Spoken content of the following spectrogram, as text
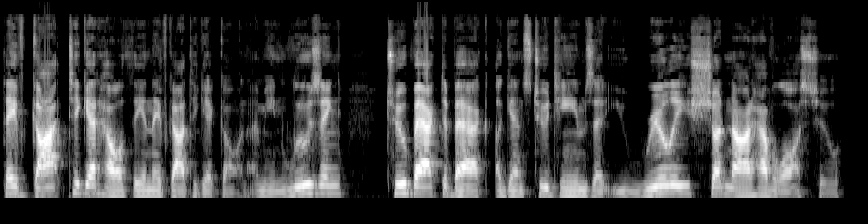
they've got to get healthy and they've got to get going. I mean, losing two back to back against two teams that you really should not have lost to,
